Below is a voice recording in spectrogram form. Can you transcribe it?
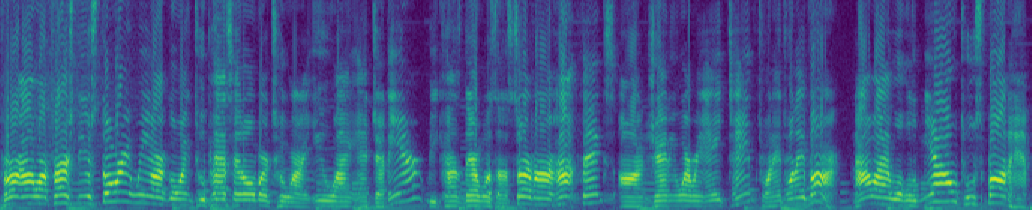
For our first news story, we are going to pass it over to our UI engineer because there was a server hotfix on January 18, 2024. Now I will meow to spawn him.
